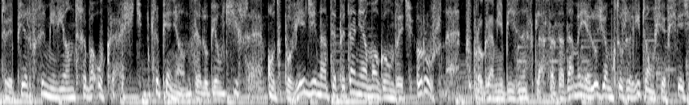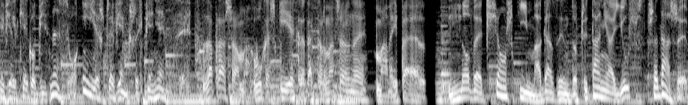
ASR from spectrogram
Czy pierwszy milion trzeba ukraść? Czy pieniądze lubią ciszę? Odpowiedzi na te pytania mogą być różne. W programie Biznes Klasa zadamy je ludziom, którzy liczą się w świecie wielkiego biznesu i jeszcze większych pieniędzy. Zapraszam, Łukasz Kijek, redaktor naczelny Money.pl. Nowe książki, magazyn do czytania już w sprzedaży,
